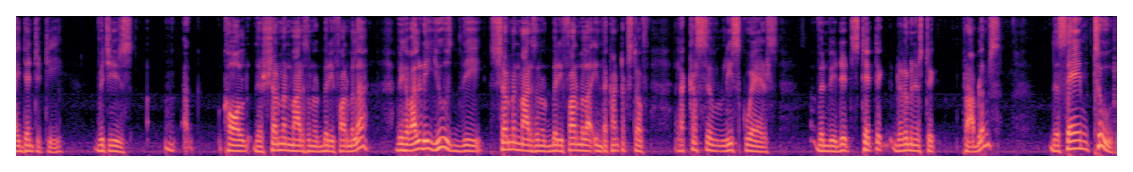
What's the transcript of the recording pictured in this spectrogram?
identity which is uh, called the Sherman Morrison Woodbury formula. We have already used the Sherman Morrison Woodbury formula in the context of recursive least squares when we did static deterministic problems. The same too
